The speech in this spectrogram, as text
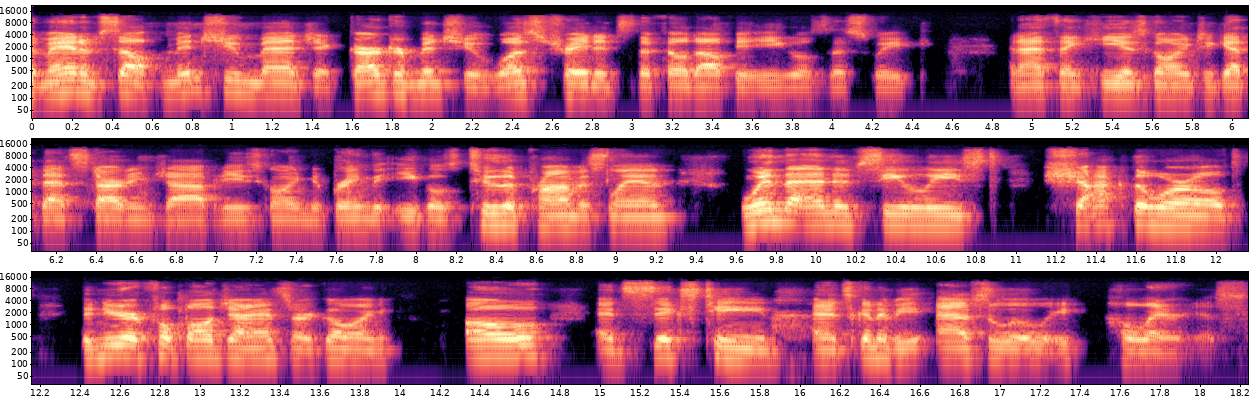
the man himself, Minshew Magic, Gardner Minshew, was traded to the Philadelphia Eagles this week. And I think he is going to get that starting job and he's going to bring the Eagles to the promised land, win the NFC least, shock the world. The New York football giants are going 0 and 16, and it's going to be absolutely hilarious.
